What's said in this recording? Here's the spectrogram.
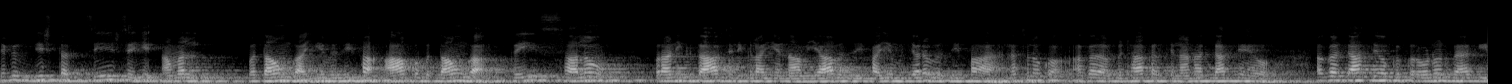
लेकिन जिस तफसीर से ये अमल बताऊँगा, ये वजीफ़ा आपको बताऊँगा, कई सालों पुरानी किताब से निकला ये नामियाब वजीफ़ा, ये मुजरब वजीफ़ा है। नस्लों को अगर बिठा कर खिलाना चाहते हो, अगर चाहते हो कि करोड़ों रुपए की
